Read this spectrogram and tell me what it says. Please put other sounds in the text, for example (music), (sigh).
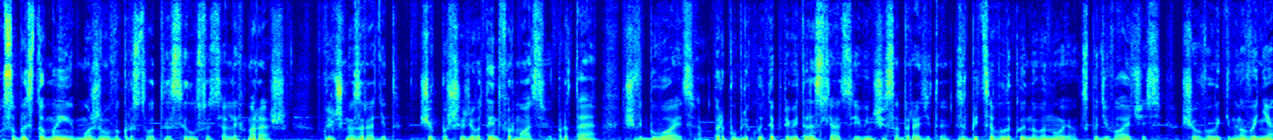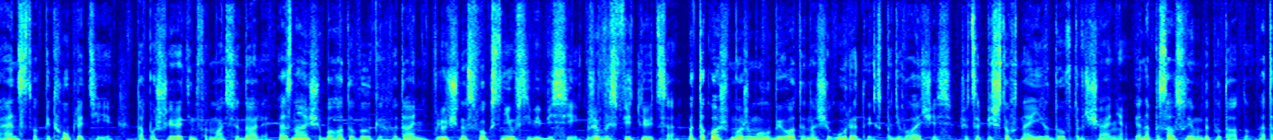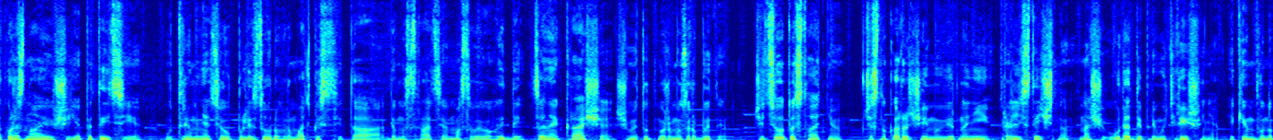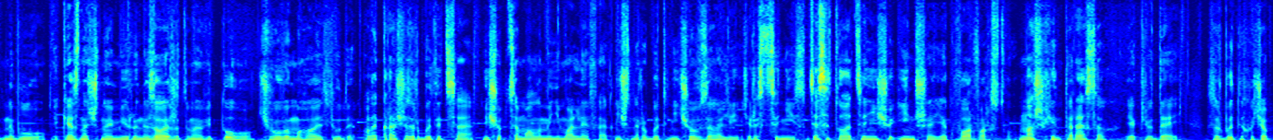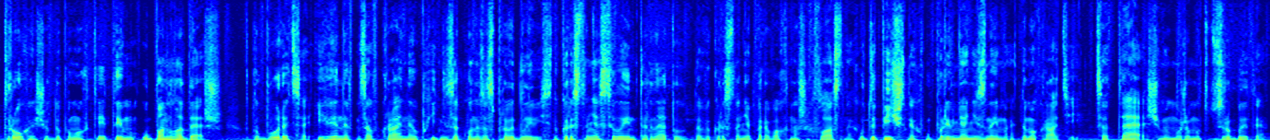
Особисто ми можемо використовувати силу соціальних мереж, включно з Reddit, щоб поширювати інформацію про те, що відбувається. Перепублікуйте прямі трансляції в інші сабреддіти. Зробіть це великою новиною, сподіваючись, що великі новинні агентства підхоплять її та поширять інформацію далі. Я знаю, що багато великих видань, включно з Fox News і BBC, вже висвітлюють це. Ми також можемо лобіювати наші уряди, сподіваючись, що це підштовхне їх до втручання. Я написав своєму депутату. Я також знаю, що є петиції. Утримання цього полізору громадськості та демонстрація масової огиди це найкраще, що ми тут можемо зробити. Чи цього достатньо? Чесно кажучи, ймовірно, ні. Реалістично, наші уряди приймуть рішення, яким воно б не було, яке значною мірою не залежатиме від того, чого вимагають люди. Але краще зробити це, і щоб це мало мінімальний ефект, ніж не робити нічого взагалі через цинізм. Ця ситуація ніщо інше, як варварство. В наших інтересах, як людей, зробити хоча б трохи, щоб допомогти тим у Бангладеш. Хто бореться і гине за вкрай необхідні закони за справедливість, використання сили інтернету та використання переваг наших власних, утопічних у порівнянні з ними демократій. Це те, що ми можемо тут зробити.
